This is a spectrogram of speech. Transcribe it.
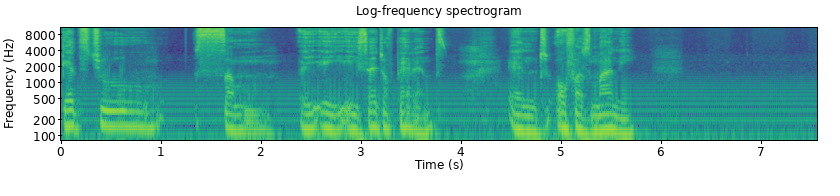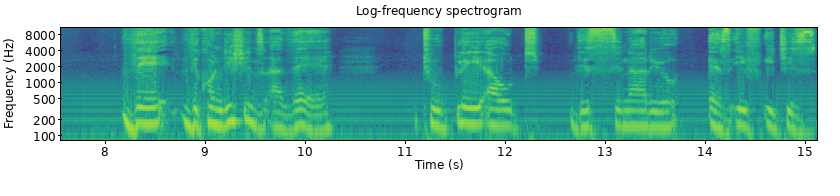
gets to some a, a, a set of parents and offers money, the the conditions are there to play out this scenario as if it is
